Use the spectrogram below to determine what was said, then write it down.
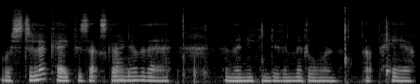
We're still okay because that's going over there. And then you can do the middle one up here.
